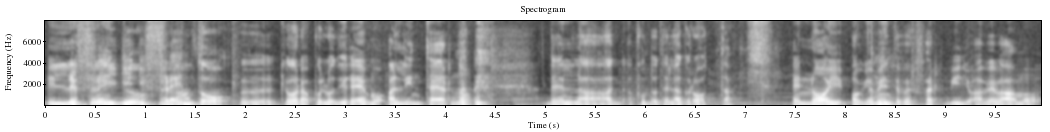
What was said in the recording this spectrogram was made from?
il- il freddo il freddo, eh, che ora poi lo diremo, all'interno della, appunto della grotta. E noi, ovviamente, Mm. per fare il video avevamo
